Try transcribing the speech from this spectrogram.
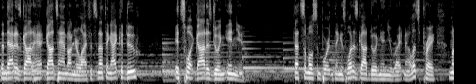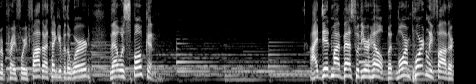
then that is God, God's hand on your life. It's nothing I could do, it's what God is doing in you. That's the most important thing is what is God doing in you right now? Let's pray. I'm going to pray for you. Father, I thank you for the word that was spoken. I did my best with your help, but more importantly, Father,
